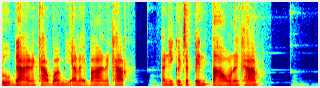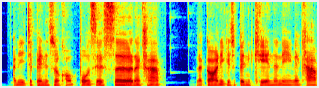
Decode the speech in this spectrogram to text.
รูปได้นะครับว่ามีอะไรบ้างนะครับ อันนี้ก็จะเป็นเตานะครับ อันนี้จะเป็นในส่วนของ processor นะครับแล้วก็อันนี้ก็จะเป็นเคนนั่นเองนะครับ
